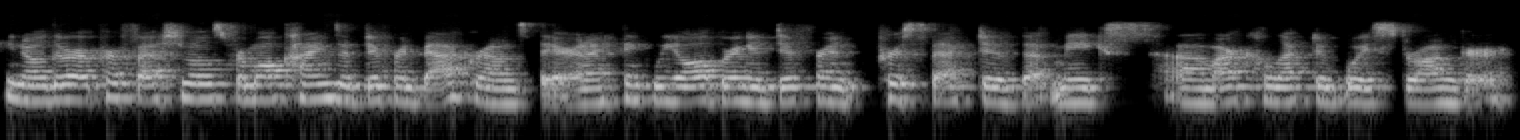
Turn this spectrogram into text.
you know, there are professionals from all kinds of different backgrounds there. And I think we all bring a different perspective that makes um, our collective voice stronger.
